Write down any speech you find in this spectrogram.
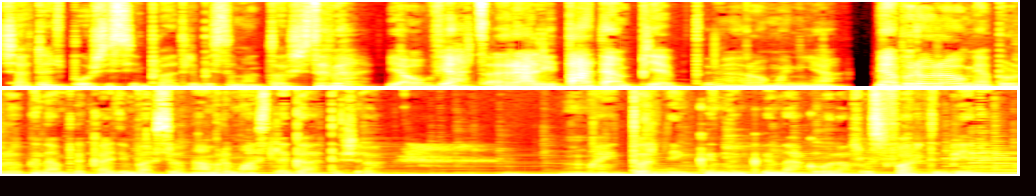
Și atunci pur și simplu a trebuit să mă întorc și să iau viața, realitatea în piept în România. Mi-a părut rău, mi-a părut rău când am plecat din Barcelona, am rămas legată și mă mai întorc din când în când acolo, a fost foarte bine.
